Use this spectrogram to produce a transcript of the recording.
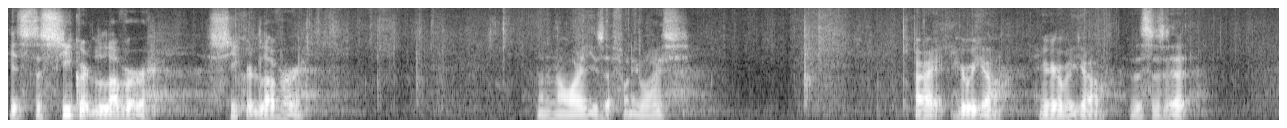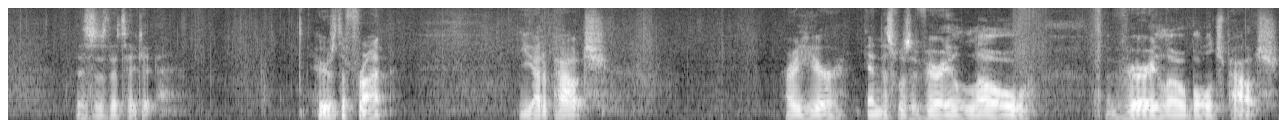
It's the Secret Lover. Secret Lover I don't know why I use that funny voice. Alright, here we go. Here we go. This is it. This is the ticket. Here's the front. You got a pouch right here. And this was a very low, a very low bulge pouch.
